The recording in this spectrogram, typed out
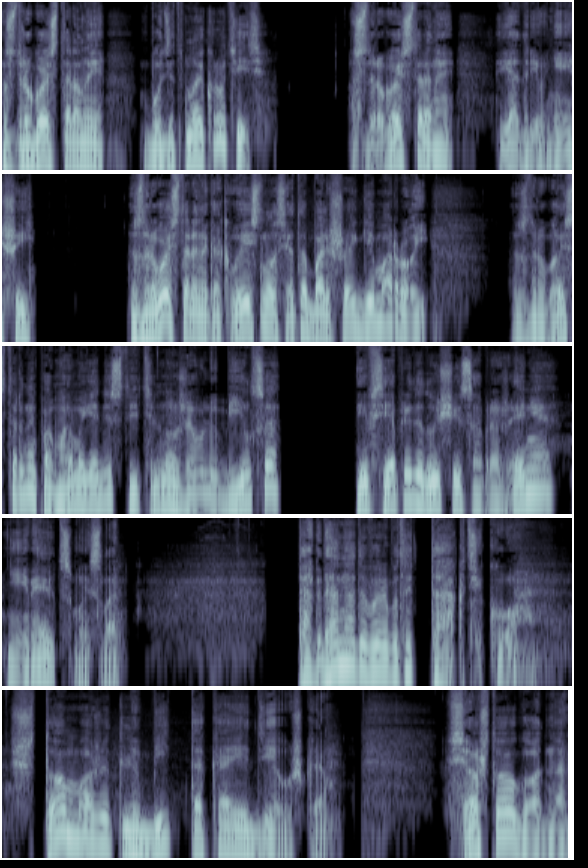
С другой стороны, будет мной крутить. С другой стороны, я древнейший. С другой стороны, как выяснилось, это большой геморрой. С другой стороны, по-моему, я действительно уже влюбился, и все предыдущие соображения не имеют смысла. Тогда надо выработать тактику. Что может любить такая девушка? Все что угодно.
